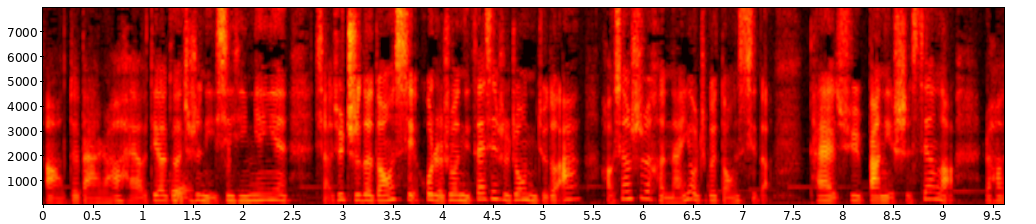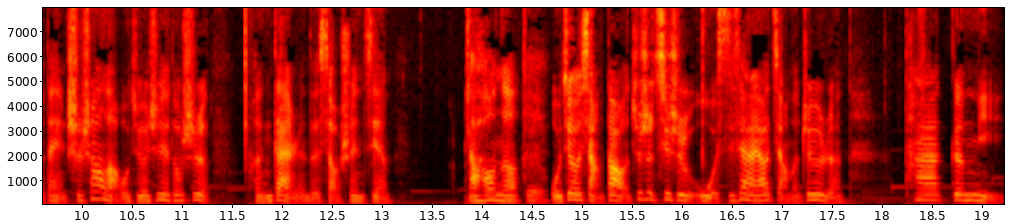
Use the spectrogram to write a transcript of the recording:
啊，对吧？然后还有第二个就是你心心念念想去吃的东西，或者说你在现实中你觉得啊，好像是很难有这个东西的，他也去帮你实现了，然后带你吃上了。我觉得这些都是很感人的小瞬间。然后呢，对，我就有想到，就是其实我接下来要讲的这个人，他跟你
